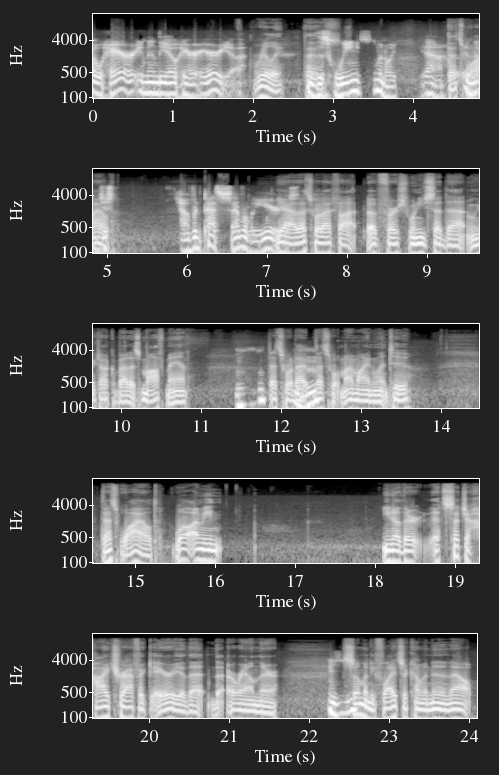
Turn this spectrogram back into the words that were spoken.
O'Hare and in the O'Hare area. Really. This is- winged humanoid. Yeah, That's and wild. Just over the past several years. yeah, that's what I thought of first when you said that. When you talk about it as Mothman, that's what I. That's what my mind went to. That's wild. Well, I mean, you know, there it's such a high trafficked area that, that around there. Mm-hmm. So many flights are coming in and out.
